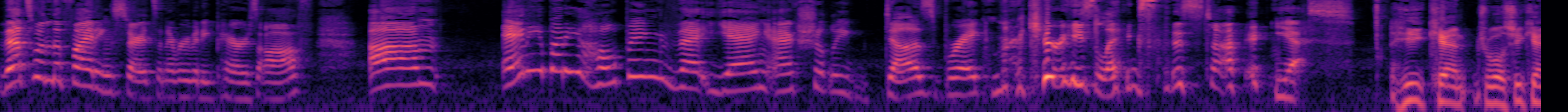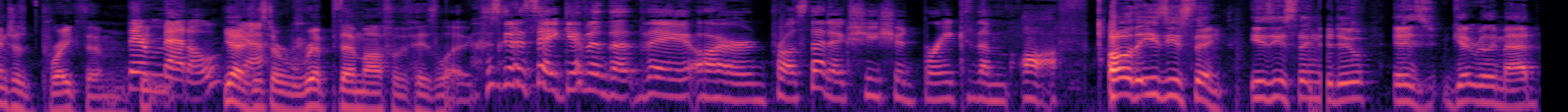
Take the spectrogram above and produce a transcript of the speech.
that's when the fighting starts and everybody pairs off. Um, anybody hoping that Yang actually does break Mercury's legs this time? Yes. He can't. Well, she can't just break them. They're She- metal. Yeah, just to rip them off of his legs. I was going to say, given that they are prosthetic, she should break them off. Oh, the easiest thing. Easiest thing to do is get really mad,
